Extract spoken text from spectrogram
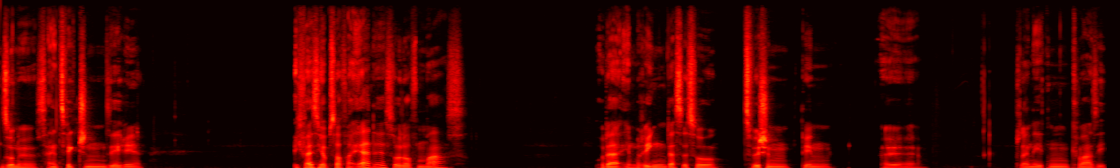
So eine Science-Fiction-Serie. Ich weiß nicht, ob es auf der Erde ist oder auf dem Mars. Oder im Ring, das ist so zwischen den äh, Planeten quasi.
